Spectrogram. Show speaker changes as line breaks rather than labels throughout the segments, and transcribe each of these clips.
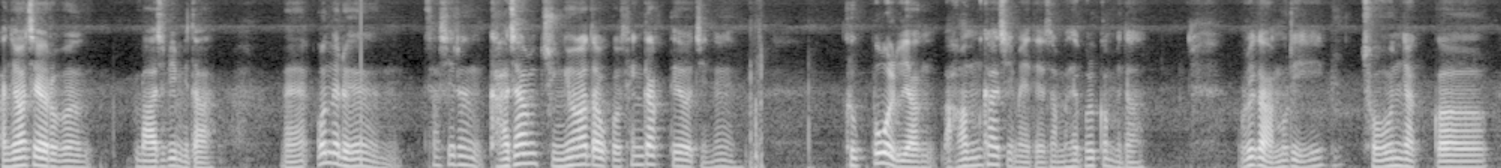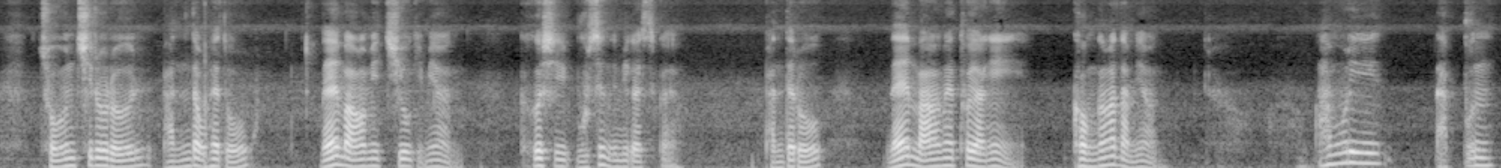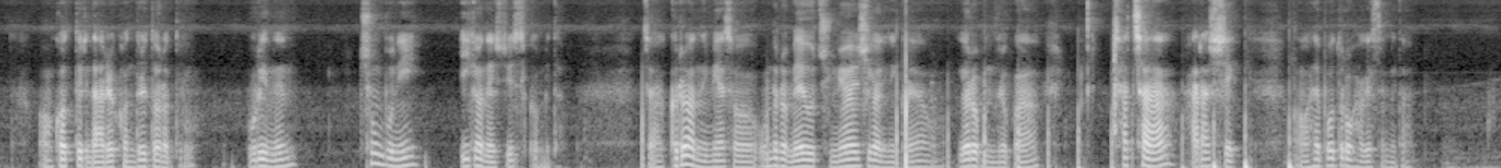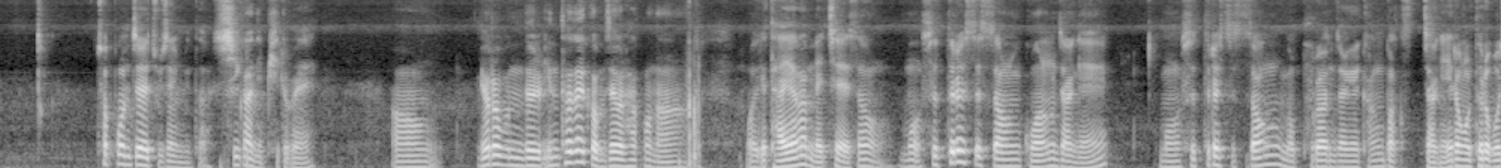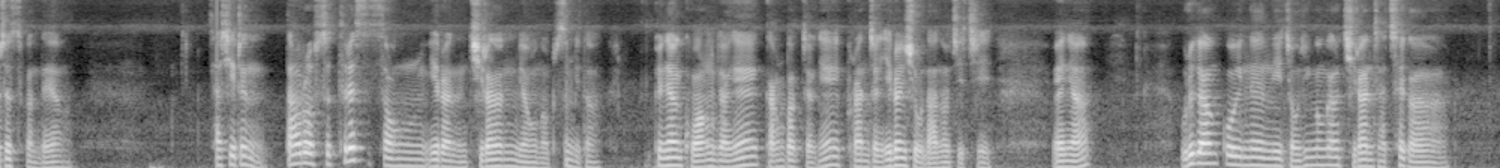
안녕하세요, 여러분. 마집입니다. 네, 오늘은 사실은 가장 중요하다고 생각되어지는 극복을 위한 마음가짐에 대해서 한번 해볼 겁니다. 우리가 아무리 좋은 약과 좋은 치료를 받는다고 해도 내 마음이 지옥이면 그것이 무슨 의미가 있을까요? 반대로 내 마음의 토양이 건강하다면 아무리 나쁜 어, 것들이 나를 건들더라도 우리는 충분히 이겨낼 수 있을 겁니다. 자, 그러한 의미에서 오늘은 매우 중요한 시간이니까요. 여러분들과 차차 하나씩 어, 해보도록 하겠습니다. 첫 번째 주제입니다. 시간이 필요해. 어, 여러분들 인터넷 검색을 하거나 뭐 이게 다양한 매체에서 뭐 스트레스성 공황장애 뭐 스트레스성, 뭐 불안장애, 강박장애 이런 걸 들어보셨을 건데요. 사실은 따로 스트레스성이라는 질환명은 없습니다. 그냥 공황장애, 강박장애, 불안장애 이런 식으로 나눠지지. 왜냐? 우리가 안고 있는 이 정신건강 질환 자체가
